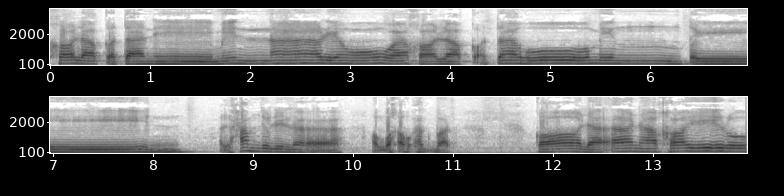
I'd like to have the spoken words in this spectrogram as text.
خلقتني من نار وخلقته من طين الحمد لله الله أكبر قال أنا خير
